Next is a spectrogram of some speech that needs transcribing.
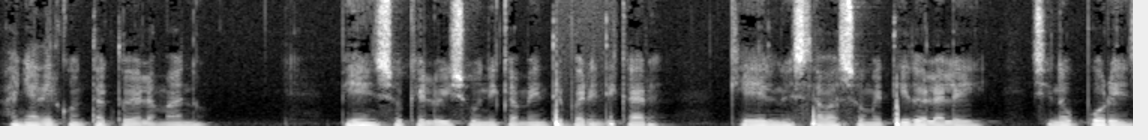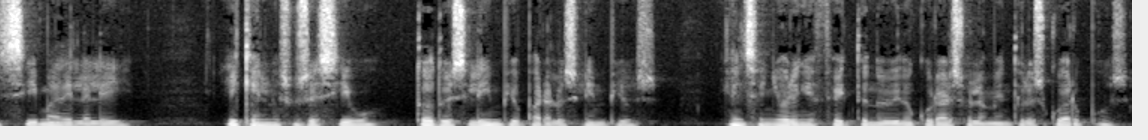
añade el contacto de la mano? Pienso que lo hizo únicamente para indicar que él no estaba sometido a la ley, sino por encima de la ley, y que en lo sucesivo todo es limpio para los limpios. El Señor en efecto no vino a curar solamente los cuerpos,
